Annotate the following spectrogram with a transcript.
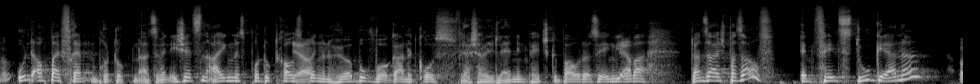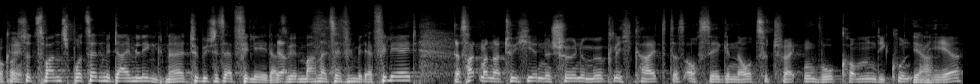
Ne? Und auch bei fremden Produkten. Also wenn ich jetzt ein eigenes Produkt rausbringe, ein Hörbuch, wo er gar nicht groß, vielleicht hat er die Landingpage gebaut oder so irgendwie, Ja. aber dann sage ich, pass auf, empfehlst du gerne, Okay. kostet 20% mit deinem Link, ne? typisches Affiliate. Also Ja. wir machen halt sehr viel mit Affiliate. Das hat man natürlich hier eine schöne Möglichkeit, das auch sehr genau zu tracken, wo kommen die Kunden Ja. her,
